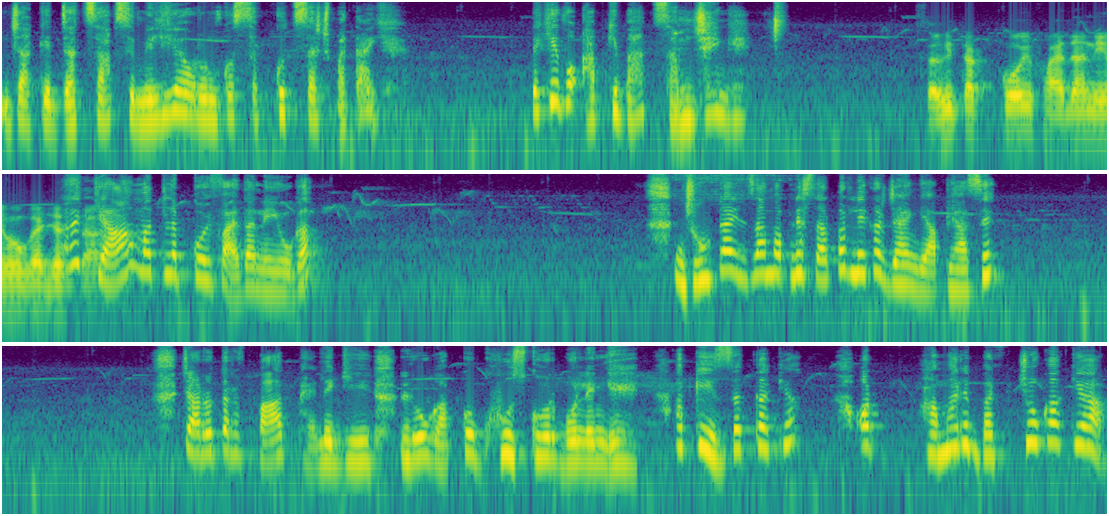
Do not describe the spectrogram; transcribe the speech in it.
जाके जज साहब से मिलिए और उनको सब कुछ सच बताइए। देखिए वो आपकी बात समझेंगे। सभी तक कोई फ़ायदा नहीं होगा अरे जैसा क्या मतलब कोई फ़ायदा नहीं होगा? झूठा इल्ज़ाम अपने सर पर लेकर जाएँगे आप यहाँ से? चारों तरफ़ बात फैलेगी लोग आपको घूसखोर बोलेंगे। आपकी इज़्ज़त का क्या? और हमारे बच्चों का क्या?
